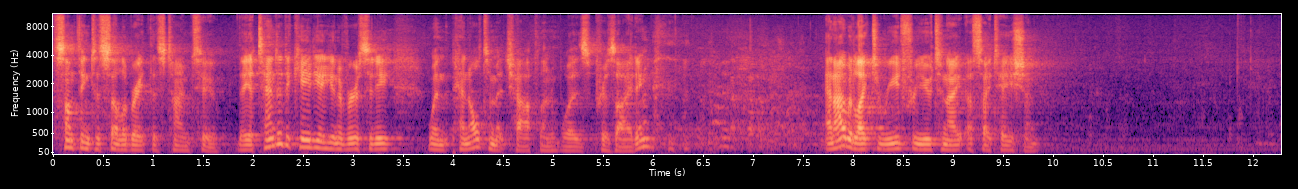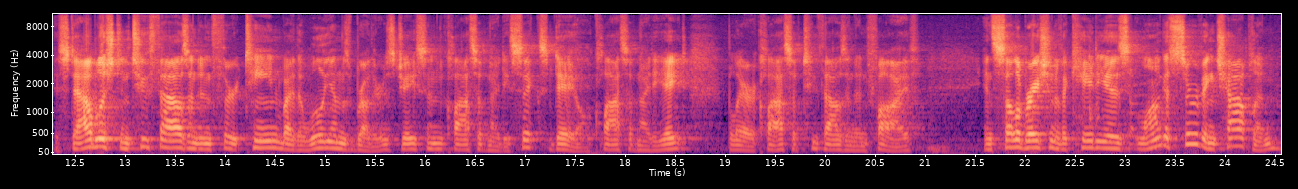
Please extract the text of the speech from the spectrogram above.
something to celebrate this time too. They attended Acadia University when penultimate chaplain was presiding. and I would like to read for you tonight a citation. Established in 2013 by the Williams brothers, Jason, class of 96, Dale, class of 98, Blair, class of 2005, in celebration of Acadia's longest serving chaplain,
